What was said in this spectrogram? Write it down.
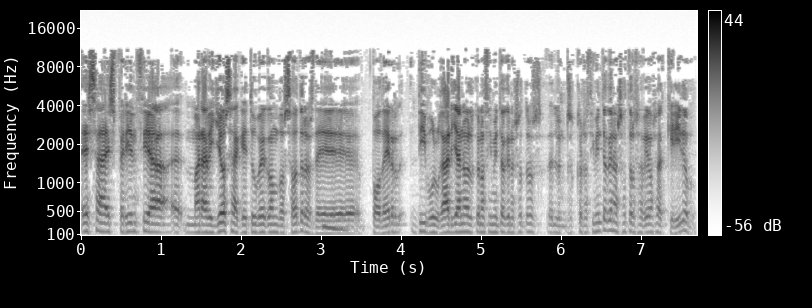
Esa experiencia eh, maravillosa que tuve con vosotros de poder divulgar ya no el conocimiento que nosotros el conocimiento que nosotros habíamos adquirido,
